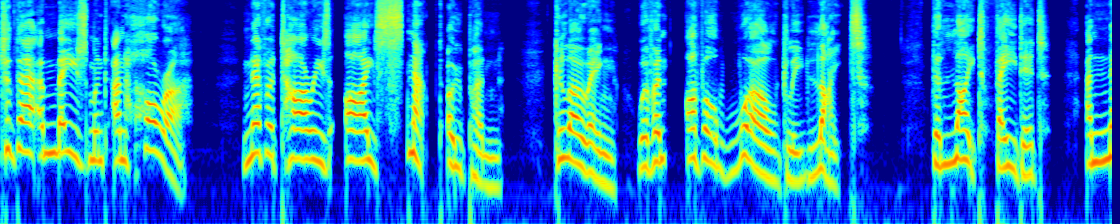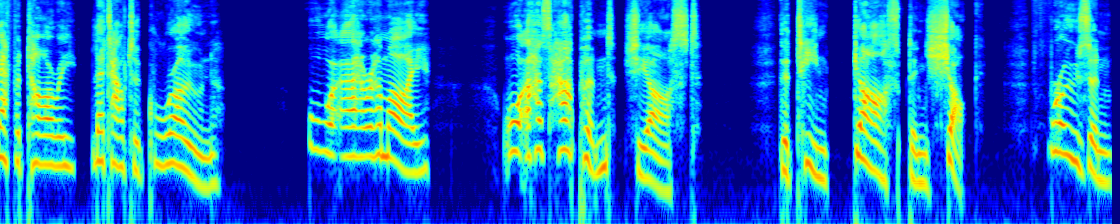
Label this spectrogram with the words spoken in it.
To their amazement and horror, Nefertari's eyes snapped open, glowing with an otherworldly light. The light faded, and Nefertari let out a groan. Where am I? What has happened? she asked. The team gasped in shock, frozen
